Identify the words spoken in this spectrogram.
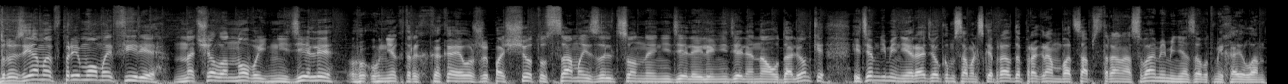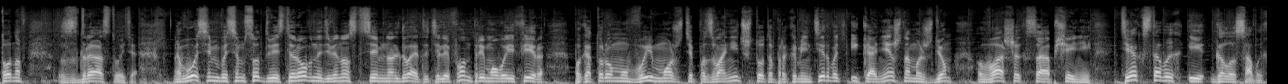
Друзья, мы в прямом эфире. Начало новой недели. У некоторых какая уже по счету самая изоляционная неделя или неделя на удаленке. И тем не менее, радио «Комсомольская правда», программа WhatsApp страна с вами. Меня зовут Михаил Антонов. Здравствуйте. 8 800 200 ровно 9702. Это телефон прямого эфира, по которому вы можете позвонить, что-то прокомментировать. И, конечно, мы ждем ваших сообщений. Текстовых и голосовых.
